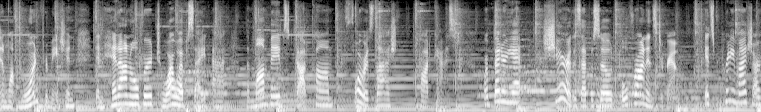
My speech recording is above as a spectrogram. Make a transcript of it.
and want more information, then head on over to our website at themombabes.com forward slash podcast. Or better yet, share this episode over on Instagram. It's pretty much our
